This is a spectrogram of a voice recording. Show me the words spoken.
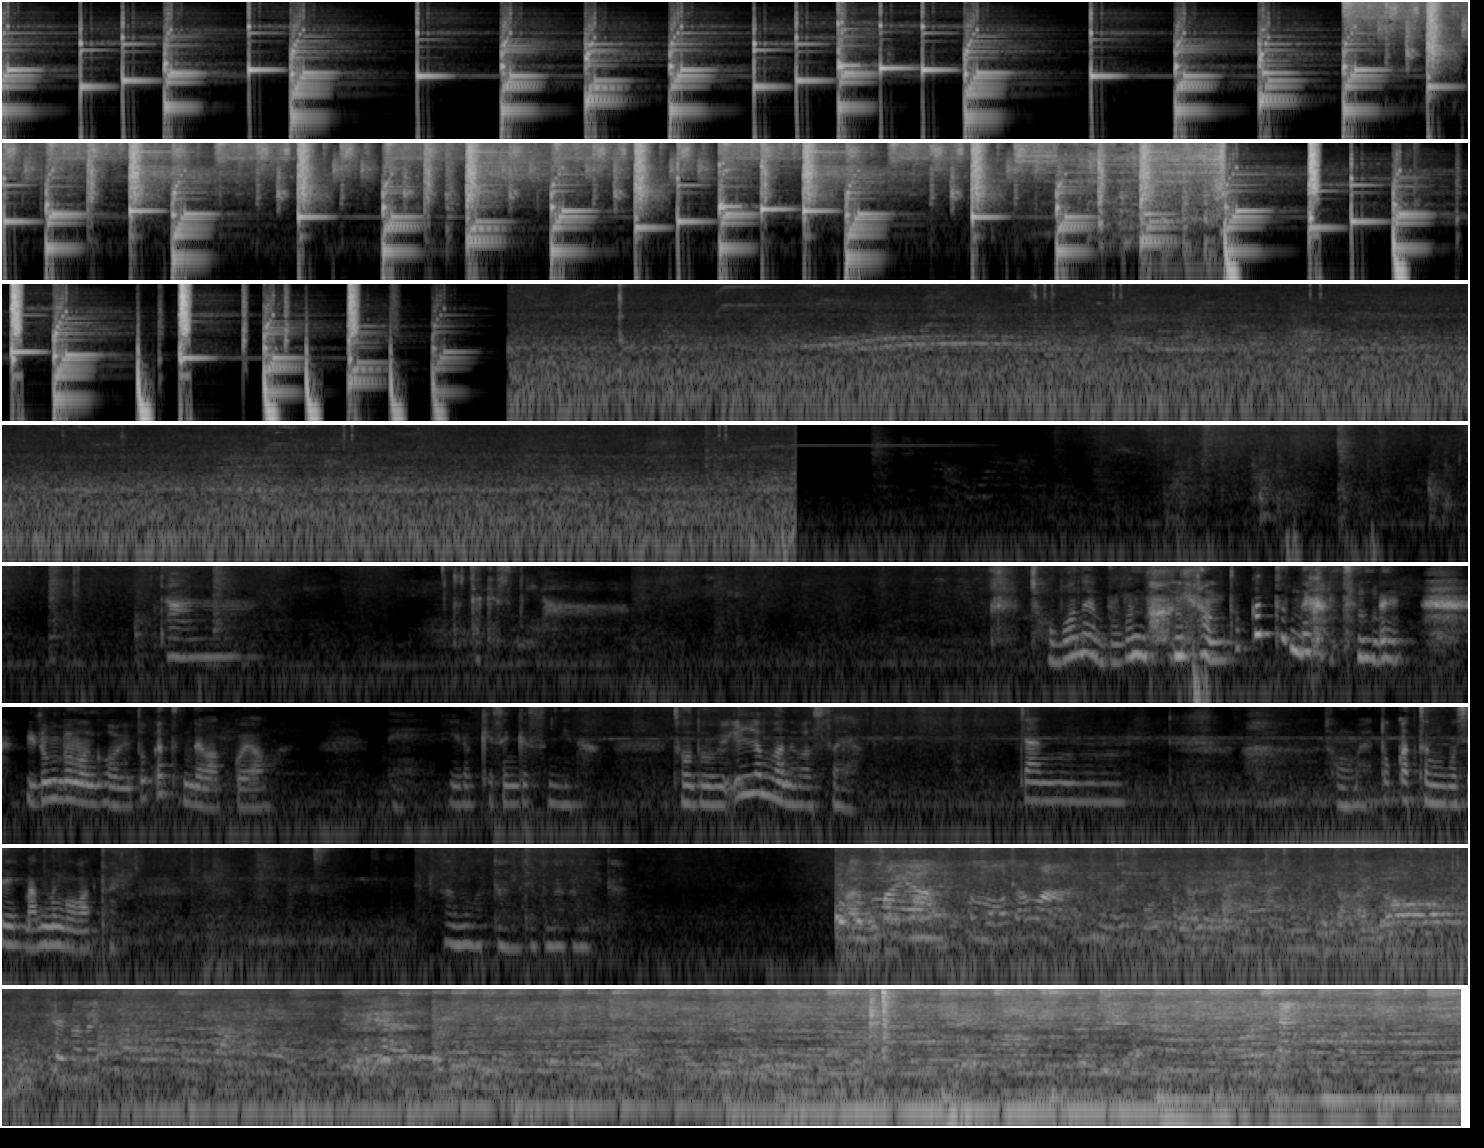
you 저번에 묵은 방이랑 똑같은데 같은데 이 정도만 거의 똑같은데 맞고요 네 이렇게 생겼습니다 저도 1년 만에 왔어요 짠 정말 똑같은 곳이 맞는 것 같아요 아무것도 안 되고 나갑니다 엄마야 엄마 我想話其實你冇同我嚟啦其實你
